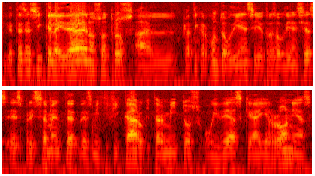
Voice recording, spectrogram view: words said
Fíjate, Ceci, que la idea de nosotros al platicar con tu audiencia y otras audiencias es precisamente desmitificar o quitar mitos o ideas que hay erróneas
